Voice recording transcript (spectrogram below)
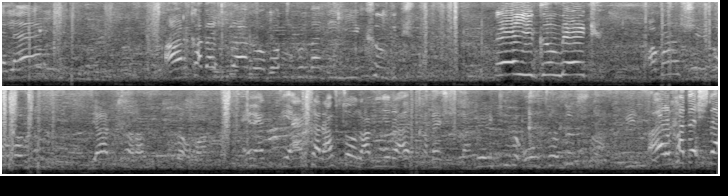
Neredeler? Arkadaşlar robot burada değil yıkıldık. Ve yıkıldık. Ama şey olabilir. Diğer tarafta var. Evet diğer tarafta olabilir arkadaşlar. arkadaşlar. Belki de ortada şu an. Bilmiyorum. Arkadaşlar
